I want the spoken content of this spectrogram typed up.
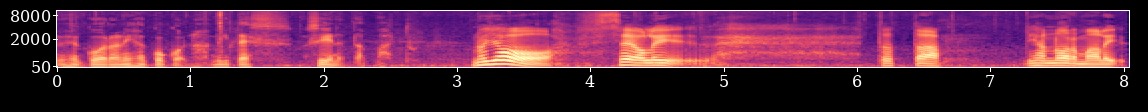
yhden koiran ihan kokonaan. Mites siinä tapahtuu? No joo, se oli tota, ihan normaali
